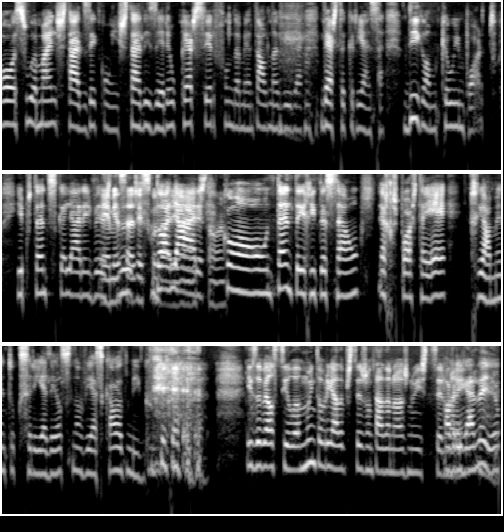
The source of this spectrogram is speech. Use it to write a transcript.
ou a sua mãe lhe está a dizer com isto? Está a dizer: Eu quero ser fundamental na vida desta criança. Digam-me que eu importo. E portanto, se calhar, em vez é de, de, olhar é? com tanta irritação, a resposta é realmente o que seria dele se não viesse cá ao domingo. Isabel Stila, muito obrigada por ter juntado a nós no Isto de Ser Mãe. Obrigada eu.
